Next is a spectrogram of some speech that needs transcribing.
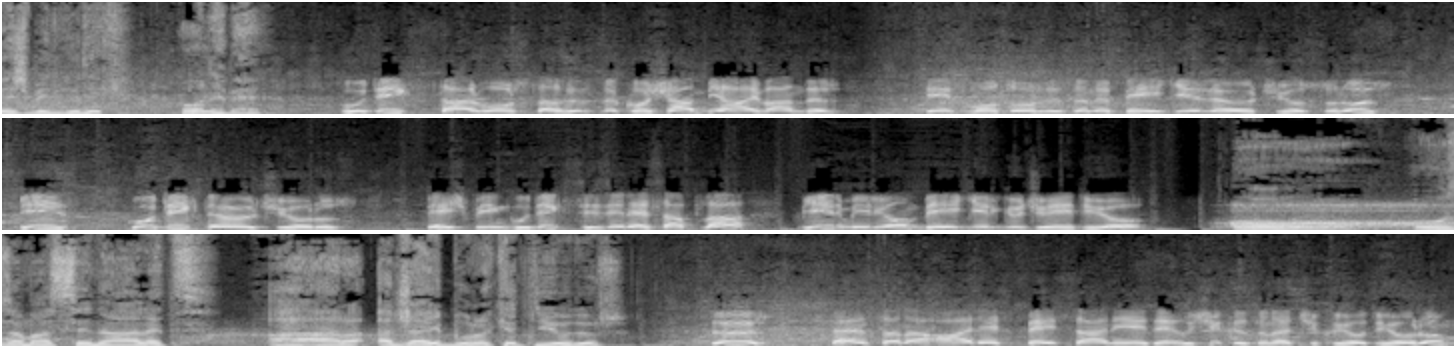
5000 güdük? O ne be? Gudik Star Wars'ta hızlı koşan bir hayvandır. Siz motor hızını beygirle ölçüyorsunuz, biz gudikle ölçüyoruz. 5000 gudik sizin hesapla 1 milyon beygir gücü ediyor. Oo, o zaman senin alet. A- ara- acayip bu roketliyordur. Dur, ben sana alet 5 saniyede ışık hızına çıkıyor diyorum.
